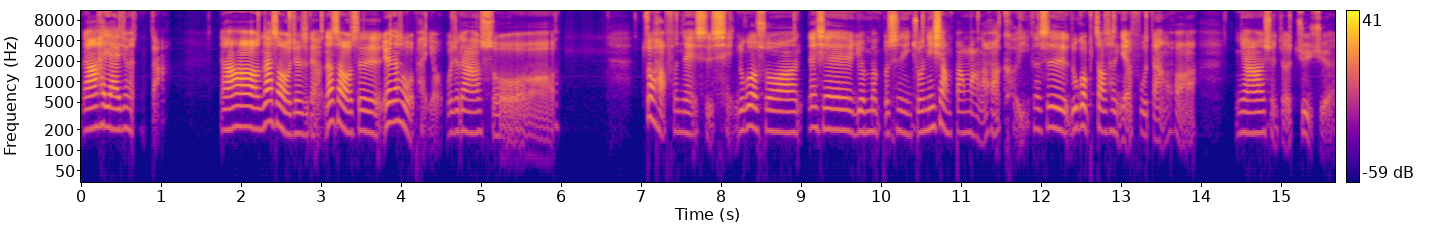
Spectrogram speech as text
然后他压力就很大。然后那时候我就是跟那时候我是因为那是我朋友，我就跟他说，做好分内事情。如果说那些原本不是你做，你想帮忙的话可以，可是如果造成你的负担的话，你要选择拒绝。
